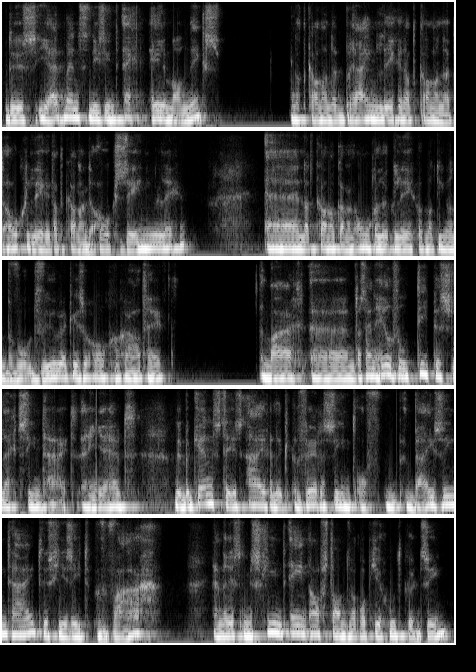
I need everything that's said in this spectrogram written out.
Dus je hebt mensen die zien echt helemaal niks. Dat kan aan het brein liggen, dat kan aan het oog liggen, dat kan aan de oogzenuw liggen. En dat kan ook aan een ongeluk liggen omdat iemand bijvoorbeeld vuurwerk in zijn ogen gehad heeft. Maar uh, er zijn heel veel typen slechtziendheid. En je hebt, de bekendste is eigenlijk verziend of bijziendheid. Dus je ziet vaag. En er is misschien één afstand waarop je goed kunt zien.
